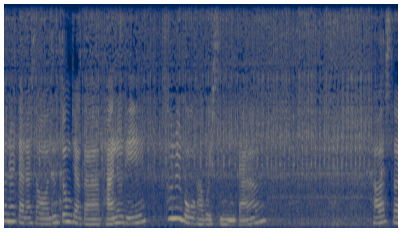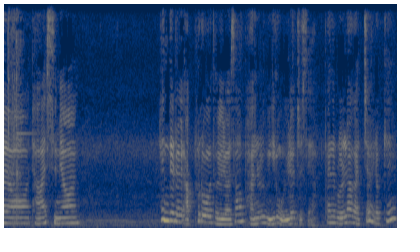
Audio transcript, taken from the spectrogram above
선을 따라서 눈동자가 바늘이 선을 보고 가고 있습니다. 다 왔어요. 다 왔으면 핸들을 앞으로 돌려서 바늘을 위로 올려주세요. 바늘 올라갔죠? 이렇게.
